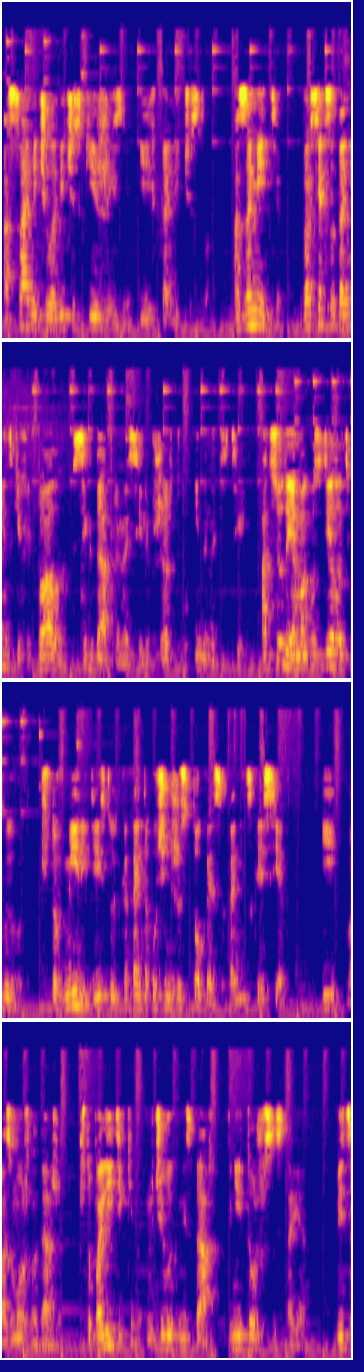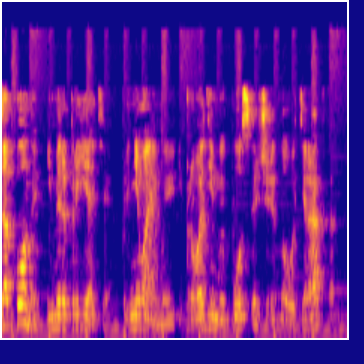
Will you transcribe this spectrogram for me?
а сами человеческие жизни и их количество. А заметьте, во всех сатанинских ритуалах всегда приносили в жертву именно детей. Отсюда я могу сделать вывод, что в мире действует какая-то очень жестокая сатанинская секта, и, возможно даже, что политики на ключевых местах в ней тоже состоят. Ведь законы и мероприятия, принимаемые и проводимые после очередного теракта,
